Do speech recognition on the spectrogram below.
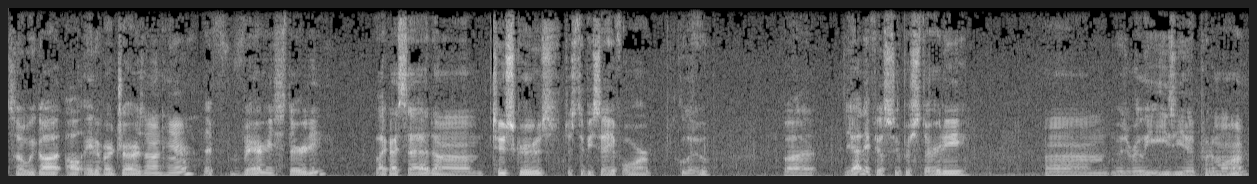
So we got all eight of our jars on here. They're very sturdy. Like I said, um, two screws just to be safe or glue. But yeah, they feel super sturdy. Um, it was really easy to put them on.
